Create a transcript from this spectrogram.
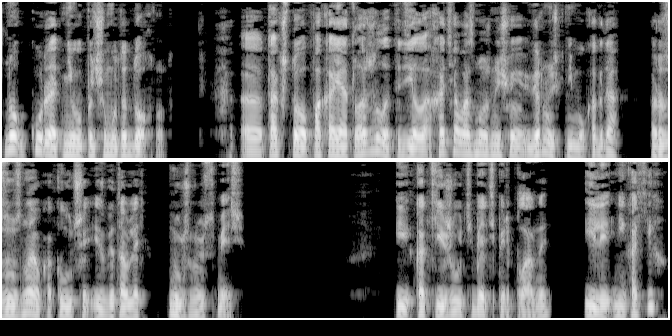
но куры от него почему-то дохнут. Э, так что пока я отложил это дело, хотя, возможно, еще вернусь к нему, когда разузнаю, как лучше изготовлять нужную смесь. И какие же у тебя теперь планы? Или никаких?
